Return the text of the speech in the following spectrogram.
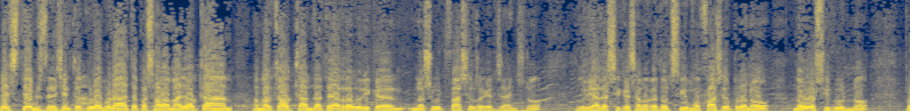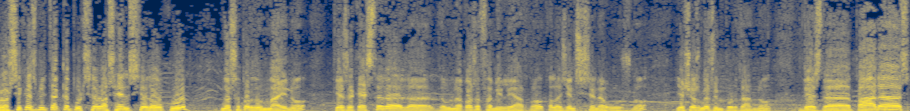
vells temps de gent que ha col·laborat a passar la malla al camp, a marcar el camp de terra, vull dir que no ha sigut fàcil aquests anys, no? Vull dir, ara sí que sembla que tot sigui molt fàcil, però no, no ho ha sigut, no? Però sí que és veritat que potser l'essència del club no s'ha perdut mai, no? Que és aquesta d'una cosa familiar, no? Que la gent s'hi sent a gust, no? I això és més important, no? Des de pares,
